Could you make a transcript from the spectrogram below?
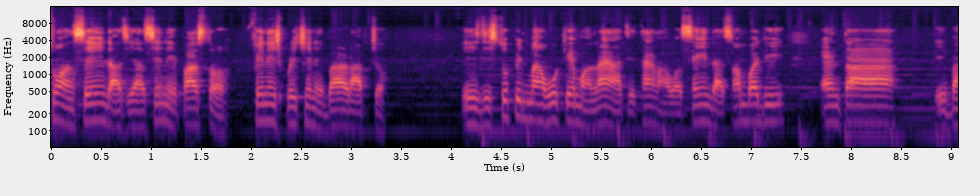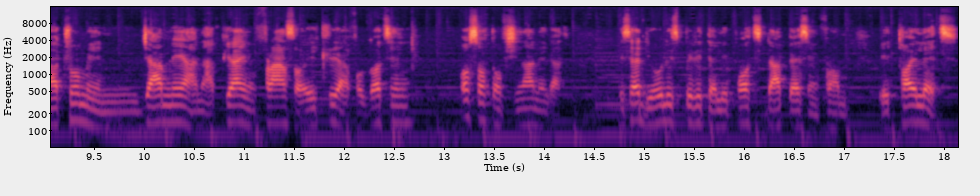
one saying that he has seen a pastor finish preaching about rapture. Is the stupid man who came online at the time I was saying that somebody enter a bathroom in Germany and appear in France or Italy, I've forgotten all sort of shenanigans. He said the Holy Spirit teleports that person from a toilet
